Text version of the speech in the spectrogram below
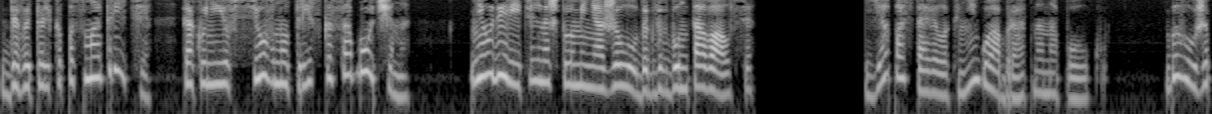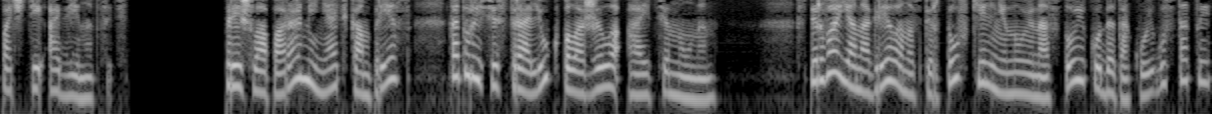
«Да вы только посмотрите!» как у нее все внутри скособочено. Неудивительно, что у меня желудок взбунтовался. Я поставила книгу обратно на полку. Было уже почти одиннадцать. Пришла пора менять компресс, который сестра Люк положила Айте Нунен. Сперва я нагрела на спиртовке льняную настойку до такой густоты,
